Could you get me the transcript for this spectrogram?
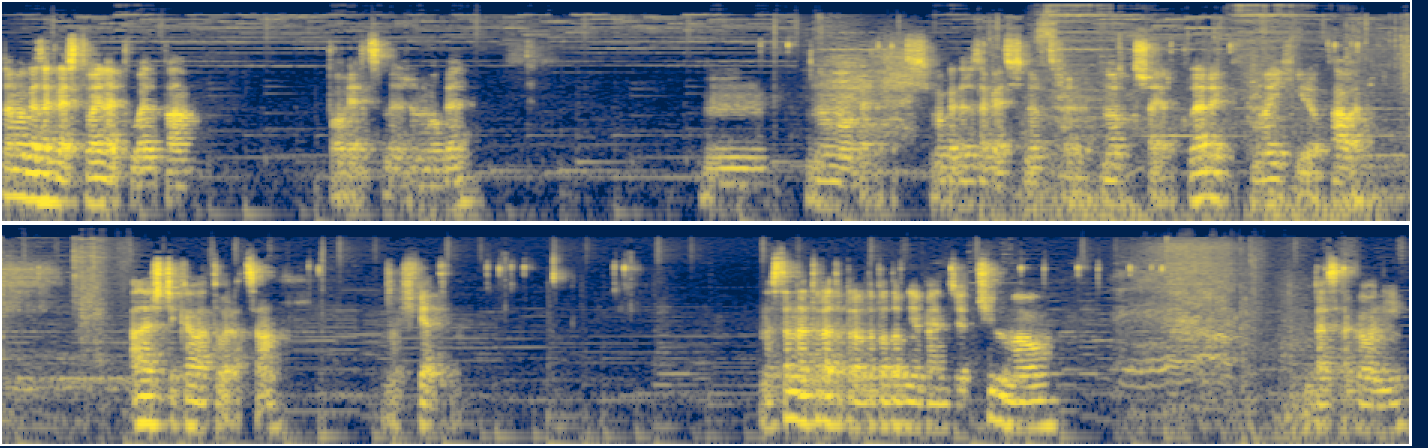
To mogę zagrać Twilight Whelpa. Powiedzmy, że mogę. Mm, no mogę zagrać. Mogę też zagrać Northshire, Northshire Cleric, no i Hero Power. Ależ ciekawa tura, co? No świetnie. Następna tura to prawdopodobnie będzie Chillmow. Bez agonii.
